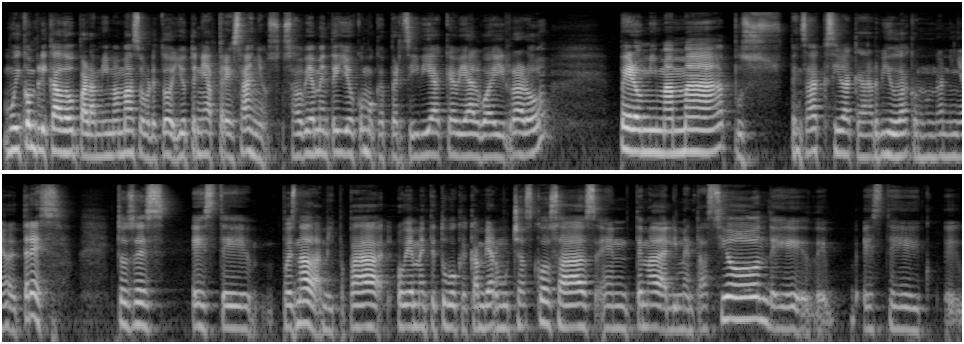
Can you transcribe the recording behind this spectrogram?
muy complicado para mi mamá, sobre todo. Yo tenía tres años, o sea, obviamente yo como que percibía que había algo ahí raro pero mi mamá, pues, pensaba que se iba a quedar viuda con una niña de tres. Entonces, este, pues nada, mi papá obviamente tuvo que cambiar muchas cosas en tema de alimentación, de, este, eh,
